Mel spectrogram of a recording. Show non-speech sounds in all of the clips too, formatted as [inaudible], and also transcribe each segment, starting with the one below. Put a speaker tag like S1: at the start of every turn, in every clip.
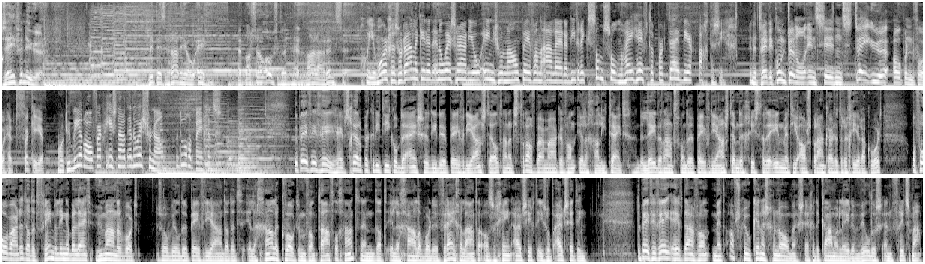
S1: 7 uur. Dit is Radio 1 met Marcel Ooster en Lara Rensen.
S2: Goedemorgen, zo dadelijk in het NOS Radio 1-journaal... PvdA-leider Diederik Samson. Hij heeft de partij weer achter zich.
S3: In de Tweede Koentunnel in sinds twee uur open voor het verkeer.
S2: Hoort u meer over? Eerst naar het NOS-journaal. Dorot Megens.
S4: De PVV heeft scherpe kritiek op de eisen die de PvdA stelt aan het strafbaar maken van illegaliteit. De ledenraad van de PvdA stemde gisteren in met die afspraak uit het regeerakkoord, op voorwaarde dat het vreemdelingenbeleid humaner wordt. Zo wil de PvdA dat het illegale kwotum van tafel gaat en dat illegale worden vrijgelaten als er geen uitzicht is op uitzetting. De PVV heeft daarvan met afschuw kennis genomen, zeggen de Kamerleden Wilders en Fritsma.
